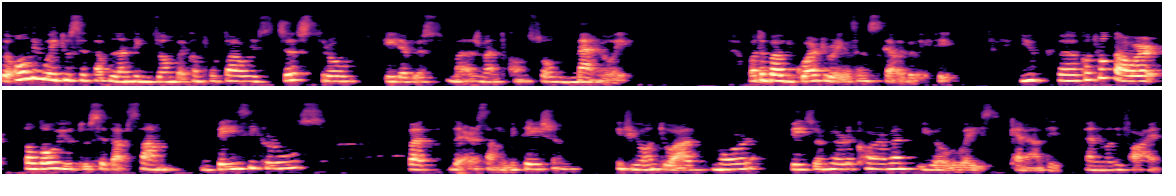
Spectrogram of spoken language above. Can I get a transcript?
The only way to set up landing zone by Control Tower is just through AWS Management Console manually. What about guardrails and scalability? You, uh, Control Tower allow you to set up some basic rules, but there are some limitations. If you want to add more based on your requirement, you always can add it and modify it.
